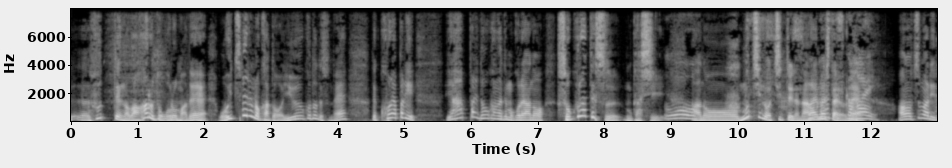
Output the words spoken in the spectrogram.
沸点が分かるところまで追い詰めるのかということですね。で、これやっぱり、やっぱりどう考えてもこれあの、ソクラテス昔、あの、無知の知っていうのは習いましたよね。はいあの、つまり、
